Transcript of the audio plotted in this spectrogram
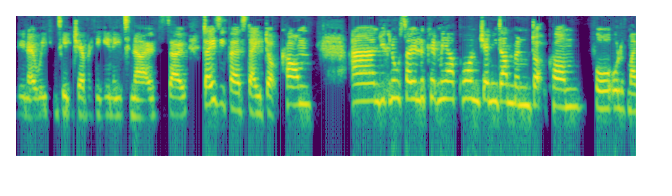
you know, we can teach you everything you need to know. So daisyfirstaid.com. And you can also look at me up on jennidunman.com for all of my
